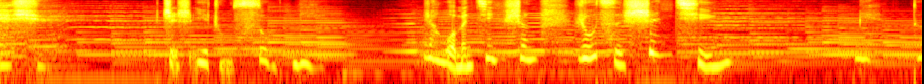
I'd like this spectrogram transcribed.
也许只是一种宿命，让我们今生如此深情面对。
